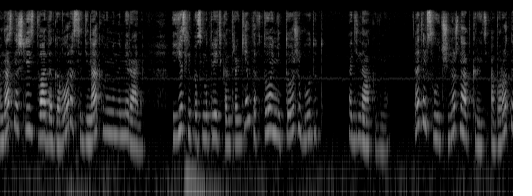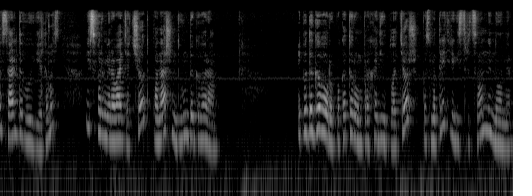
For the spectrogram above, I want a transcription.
У нас нашлись два договора с одинаковыми номерами. И если посмотреть контрагентов, то они тоже будут одинаковыми. В этом случае нужно открыть оборотно-сальдовую ведомость и сформировать отчет по нашим двум договорам. И по договору, по которому проходил платеж, посмотреть регистрационный номер.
